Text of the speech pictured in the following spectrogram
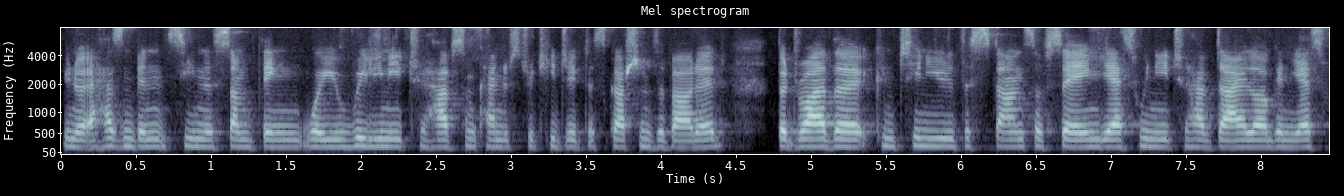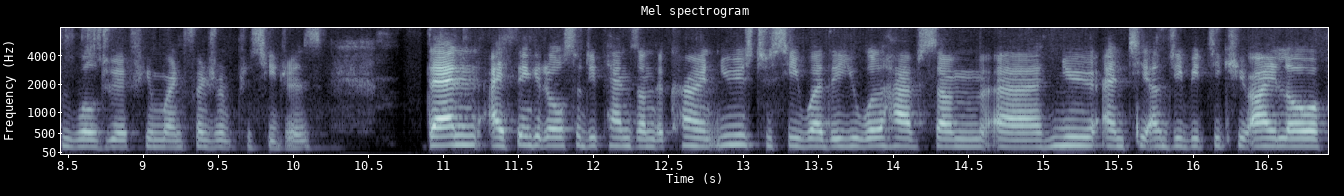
you know, it hasn't been seen as something where you really need to have some kind of strategic discussions about it, but rather continue the stance of saying, yes, we need to have dialogue. And yes, we will do a few more infringement procedures. Then I think it also depends on the current news to see whether you will have some uh, new anti-LGBTQI law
